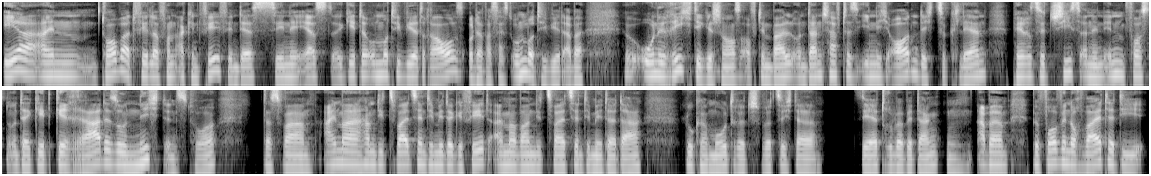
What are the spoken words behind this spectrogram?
eher ein Torwartfehler von Akin Feef in der Szene. Erst geht er unmotiviert raus, oder was heißt unmotiviert? Aber ohne richtige Chance auf den Ball und dann schafft es ihn nicht ordentlich zu klären. Perisic schießt an den Innenpfosten und er geht gerade so nicht ins Tor. Das war, einmal haben die zwei Zentimeter gefehlt, einmal waren die zwei Zentimeter da. Luka Modric wird sich da sehr drüber bedanken. Aber bevor wir noch weiter die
